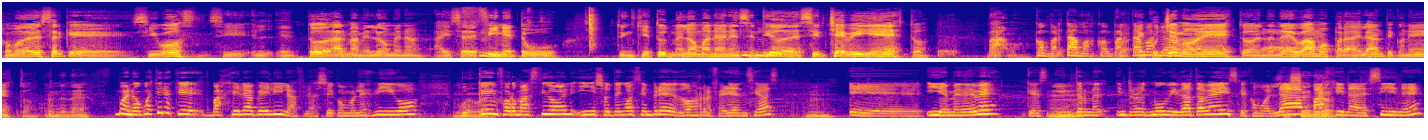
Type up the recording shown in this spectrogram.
Como debe ser que si vos, si el, el- todo alma melómena, ahí se define tu, tu inquietud melómana en el sentido de decir, che, vi esto. Vamos. Compartamos, compartamos. Escuchemos esto, ¿entendés? Vamos para adelante con esto, ¿entendés? Bueno, cuestión es que bajé la peli, la flashé como les digo, Muy busqué bueno. información y yo tengo siempre dos referencias. Mm. Eh, IMDB, que es Internet, Internet Movie Database, que es como la página de cine,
